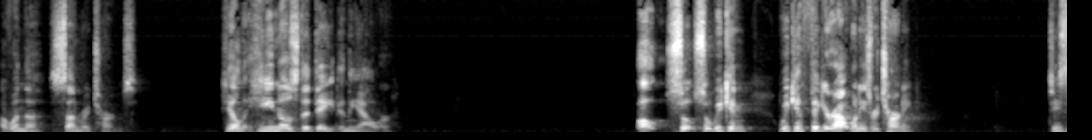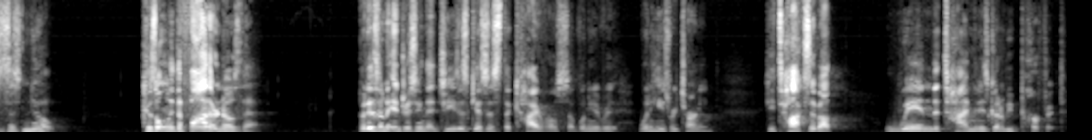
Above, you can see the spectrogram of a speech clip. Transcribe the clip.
of when the Son returns. He, only, he knows the date and the hour. Oh, so, so we, can, we can figure out when he's returning. Jesus says no, because only the Father knows that. But isn't it interesting that Jesus gives us the kairos of when, he re, when he's returning? He talks about when the timing is going to be perfect.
